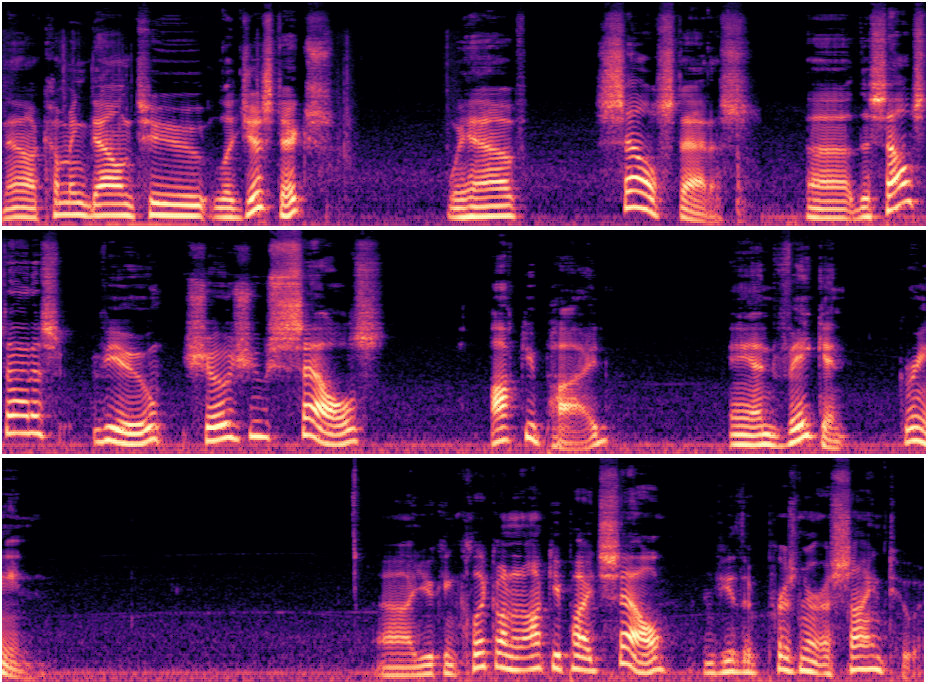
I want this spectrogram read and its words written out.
now coming down to logistics, we have cell status. Uh, the cell status view shows you cells occupied and vacant green. Uh, you can click on an occupied cell and view the prisoner assigned to it.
